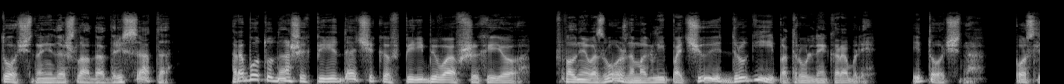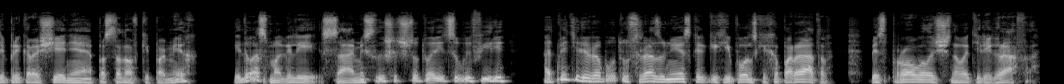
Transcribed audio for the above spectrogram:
точно не дошла до адресата, работу наших передатчиков, перебивавших ее, вполне возможно, могли почуять другие патрульные корабли. И точно, после прекращения постановки помех, едва смогли сами слышать, что творится в эфире, отметили работу сразу нескольких японских аппаратов беспроволочного телеграфа.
